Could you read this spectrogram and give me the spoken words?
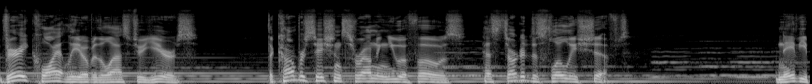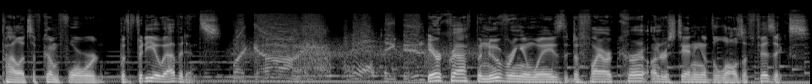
Very quietly over the last few years, the conversation surrounding UFOs has started to slowly shift. Navy pilots have come forward with video evidence. Aircraft maneuvering in ways that defy our current understanding of the laws of physics.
